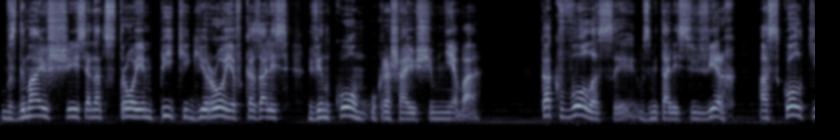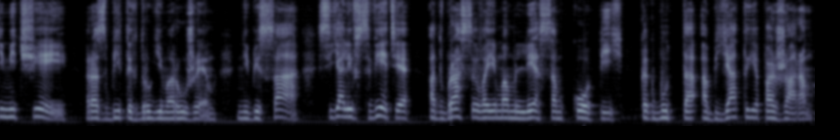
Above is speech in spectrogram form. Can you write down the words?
Вздымающиеся над строем пики героев казались венком, украшающим небо. Как волосы взметались вверх осколки мечей, разбитых другим оружием. Небеса сияли в свете, отбрасываемом лесом копий, как будто объятые пожаром.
